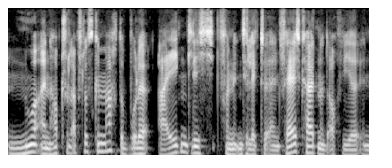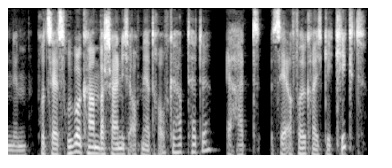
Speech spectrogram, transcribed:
nur einen Hauptschulabschluss gemacht, obwohl er eigentlich von den intellektuellen Fähigkeiten und auch wie er in dem Prozess rüberkam, wahrscheinlich auch mehr drauf gehabt hätte. Er hat sehr erfolgreich gekickt.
